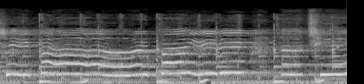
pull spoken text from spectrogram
শিকার বাইরে আছে।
